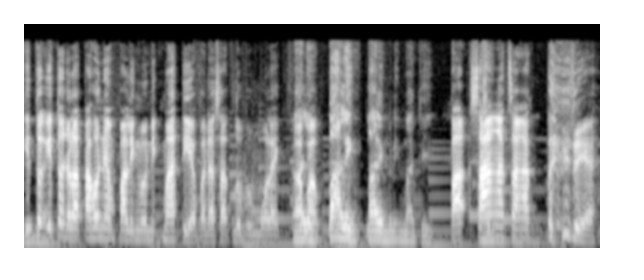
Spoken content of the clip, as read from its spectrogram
itu dia. itu adalah tahun yang paling lu nikmati ya pada saat lu memulai paling apa paling paling menikmati. pa- sangat sangat gitu ya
